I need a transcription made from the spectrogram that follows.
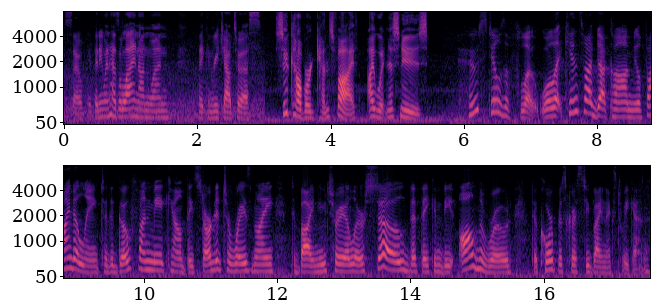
So if anyone has a line on one, they can reach out to us. Sue Calberg, KENS 5, Eyewitness News. Who steals a float? Well, at KENS5.com, you'll find a link to the GoFundMe account. They started to raise money to buy new trailers so that they can be on the road to Corpus Christi by next weekend.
